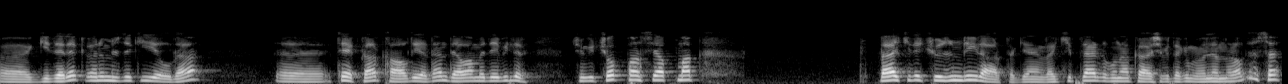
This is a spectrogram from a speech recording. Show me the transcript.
e, giderek önümüzdeki yılda e, tekrar kaldığı yerden devam edebilir. Çünkü çok pas yapmak belki de çözüm değil artık. Yani rakipler de buna karşı bir takım önlemler alıyorsa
